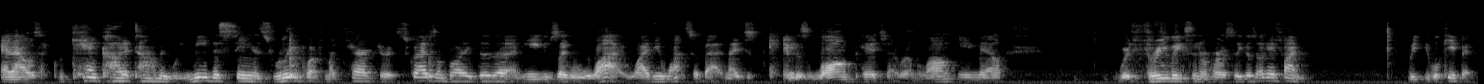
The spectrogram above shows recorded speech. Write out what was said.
And I was like, we can't cut it, Tommy. We need this scene. It's really important for my character. It describes Lombardi, da da. And he was like, well, why? Why do you want so bad? And I just came this long pitch. And I wrote him a long email. We're three weeks in rehearsal. He goes, okay, fine. We, we'll keep it.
